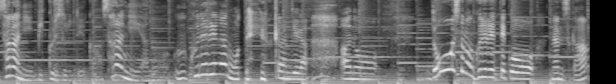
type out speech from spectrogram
さらにびっくりするっていうかさらにあのウクレレなの？っていう感じがあのどうしてもウクレレってこう何ですか？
